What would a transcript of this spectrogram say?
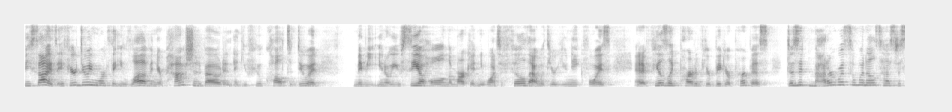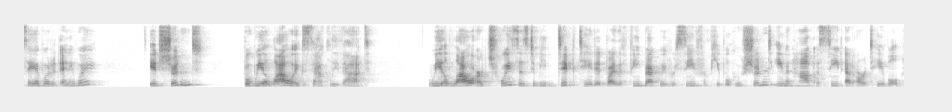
Besides if you're doing work that you love and you're passionate about and, and you feel called to do it maybe you know you see a hole in the market and you want to fill that with your unique voice and it feels like part of your bigger purpose. Does it matter what someone else has to say about it anyway? It shouldn't but we allow exactly that. We allow our choices to be dictated by the feedback we receive from people who shouldn't even have a seat at our table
